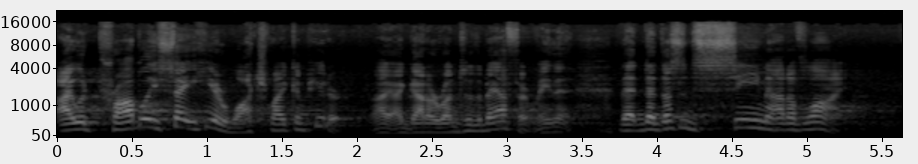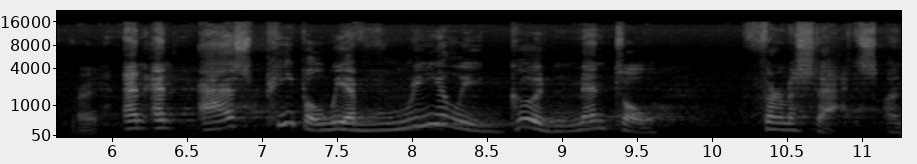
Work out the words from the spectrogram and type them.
I I would probably say, here, watch my computer. I, I got to run to the bathroom. I mean, that, that, that doesn't seem out of line. Right. And, and as people, we have really good mental thermostats on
